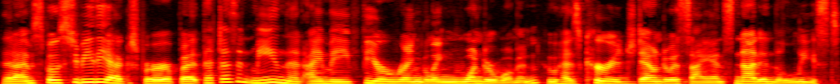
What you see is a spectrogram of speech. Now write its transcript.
that I'm supposed to be the expert, but that doesn't mean that I'm a fear wrangling Wonder Woman who has courage down to a science, not in the least.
